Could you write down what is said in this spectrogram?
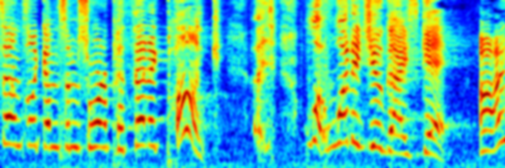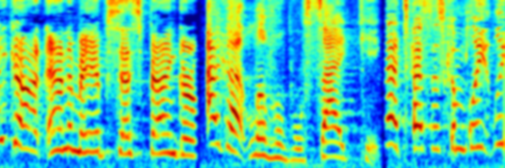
sounds like I'm some sort of pathetic punk. Uh, What, what did you guys get? I got anime obsessed fangirl. I got lovable sidekick. That test is completely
